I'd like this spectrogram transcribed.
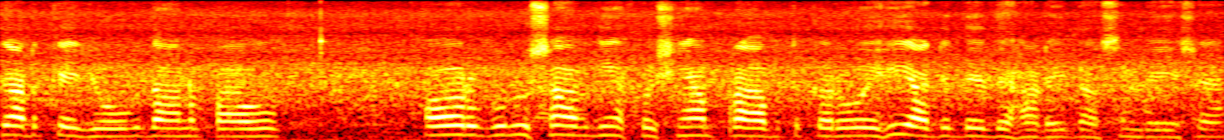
ਚੜ੍ਹ ਕੇ ਯੋਗਦਾਨ ਪਾਓ ਔਰ ਗੁਰੂ ਸਾਹਿਬ ਦੀਆਂ ਖੁਸ਼ੀਆਂ ਪ੍ਰਾਪਤ ਕਰੋ, ਇਹੀ ਅੱਜ ਦੇ ਦਿਹਾੜੇ ਦਾ ਸੰਦੇਸ਼ ਹੈ।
